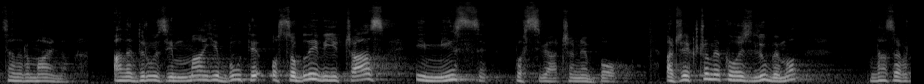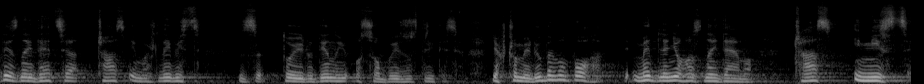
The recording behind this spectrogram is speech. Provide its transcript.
Це нормально. Але, друзі, має бути особливий час і місце посвячене Богу. Адже якщо ми когось любимо, в нас завжди знайдеться час і можливість з тою людиною особою зустрітися. Якщо ми любимо Бога, ми для нього знайдемо час і місце.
